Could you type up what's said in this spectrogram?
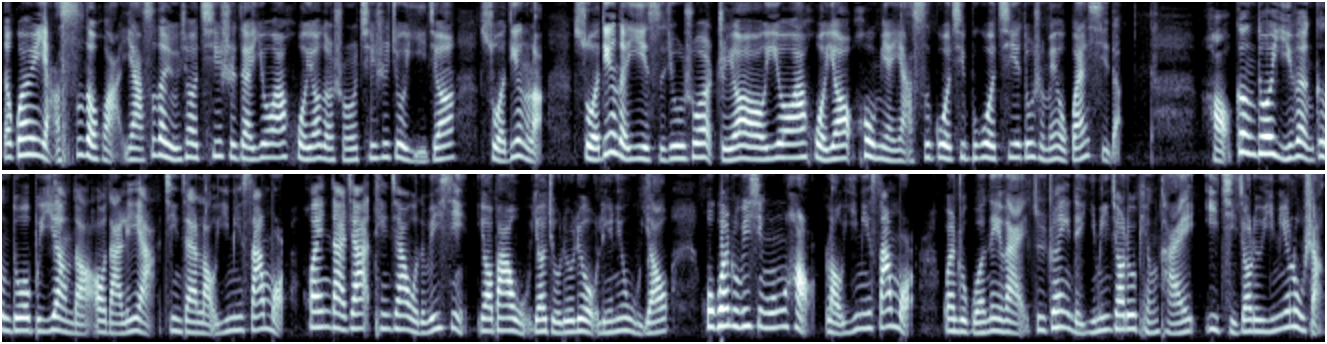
那关于雅思的话，雅思的有效期是在 U R 获邀的时候，其实就已经锁定了。锁定的意思就是说，只要 U R 获邀，后面雅思过期不过期都是没有关系的。好，更多疑问，更多不一样的澳大利亚，尽在老移民 summer。欢迎大家添加我的微信幺八五幺九六六零零五幺，或关注微信公众号老移民 summer，关注国内外最专业的移民交流平台，一起交流移民路上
